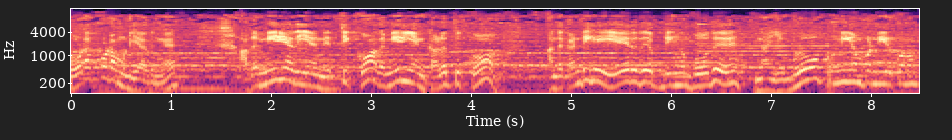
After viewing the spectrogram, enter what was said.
தொடக்கூட முடியாதுங்க. அதை மீறி அது என் நெத்திக்கும் அதை மீறி என் கழுத்துக்கும் அந்த கண்டிகை ஏறுது அப்படிங்கும் போது நான் எவ்வளோ புண்ணியம் பண்ணியிருக்கணும்?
